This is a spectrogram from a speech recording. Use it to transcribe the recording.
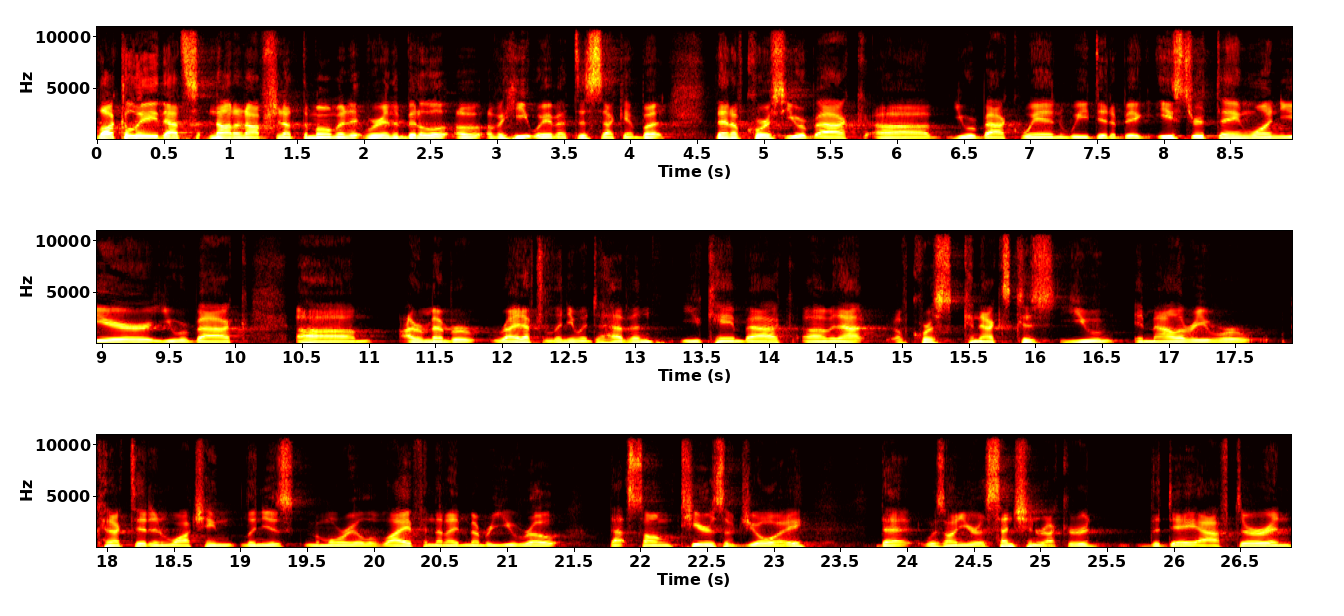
Luckily, that's not an option at the moment. We're in the middle of, of a heat wave at this second. But then, of course, you were back. Uh, you were back when we did a big Easter thing one year. You were back. Um, I remember right after Lenya went to heaven, you came back, um, and that, of course, connects because you and Mallory were connected and watching Lenya's Memorial of Life. And then I remember you wrote that song "Tears of Joy" that was on your Ascension record the day after. And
